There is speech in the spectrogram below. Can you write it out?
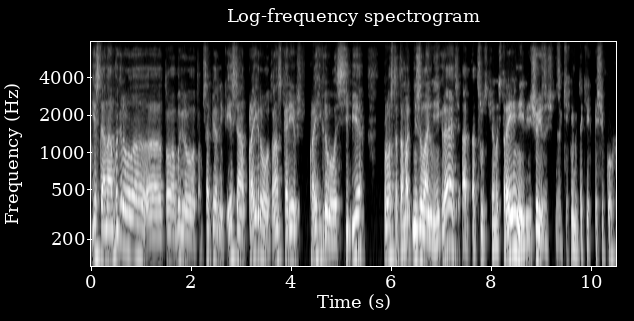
если она обыгрывала, то обыгрывала там соперника. Если она проигрывала, то она скорее проигрывала себе, просто там от нежелания играть, от отсутствия настроения или еще из-за, из каких-нибудь таких косяков.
